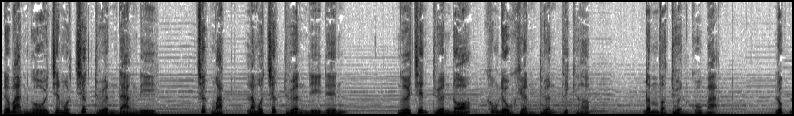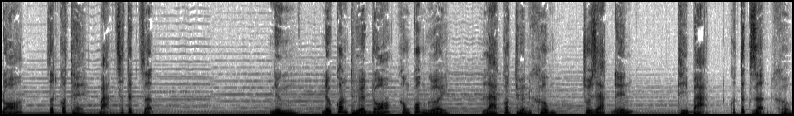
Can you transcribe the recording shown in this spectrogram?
Nếu bạn ngồi trên một chiếc thuyền đang đi, trước mặt là một chiếc thuyền đi đến. Người trên thuyền đó không điều khiển thuyền thích hợp, đâm vào thuyền của bạn. Lúc đó, rất có thể bạn sẽ tức giận. Nhưng nếu con thuyền đó không có người, là con thuyền không trôi giạt đến, thì bạn có tức giận không?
